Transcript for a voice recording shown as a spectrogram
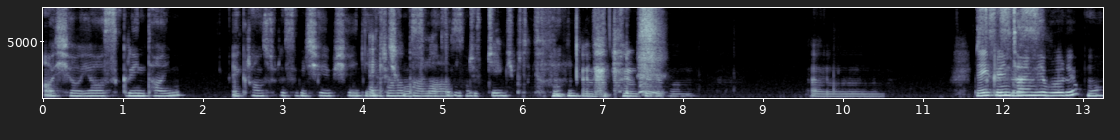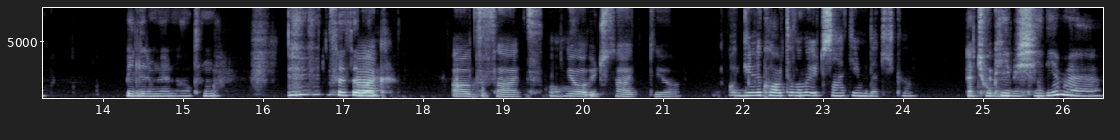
aşağıya screen time ekran süresi bir şey bir şey diye Ekrana çıkması lazım. Türkçeymiş bu telefon. Evet benim telefonum. Ee, neyse screen siz- time diye böyle yok mu? Bildirimlerin altında. Sese Ha. bak. 6 saat. Oha. Yo 3 saat diyor. Günlük ortalama 3 saat 20 dakika. E, çok Evet. iyi bir şey değil mi?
